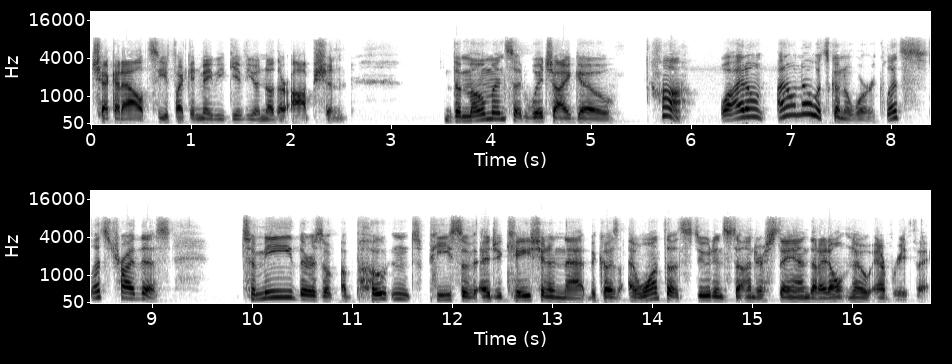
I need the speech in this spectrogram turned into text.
check it out, see if I can maybe give you another option. The moments at which I go, huh, well, I don't I don't know what's gonna work. Let's let's try this. To me, there's a, a potent piece of education in that because I want the students to understand that I don't know everything.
